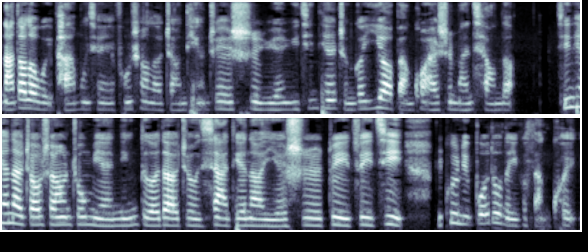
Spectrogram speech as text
拿到了尾盘，目前也封上了涨停，这也是源于今天整个医药板块还是蛮强的。今天呢，招商、中免、宁德的这种下跌呢，也是对最近汇率波动的一个反馈。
